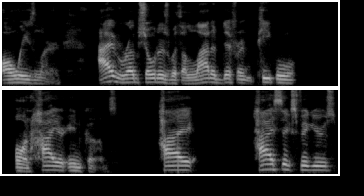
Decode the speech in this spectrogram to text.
Always learn. I've rubbed shoulders with a lot of different people on higher incomes, high high six figures,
